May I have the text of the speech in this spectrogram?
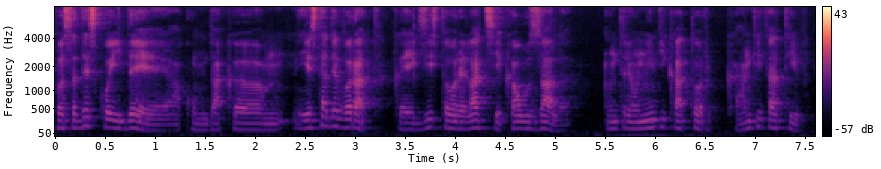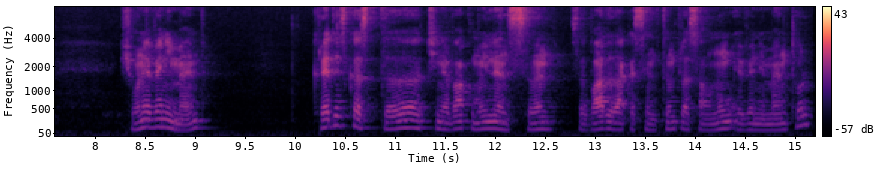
Vă sădesc o idee acum. Dacă este adevărat că există o relație cauzală între un indicator cantitativ și un eveniment, credeți că stă cineva cu mâinile în sân să vadă dacă se întâmplă sau nu evenimentul?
